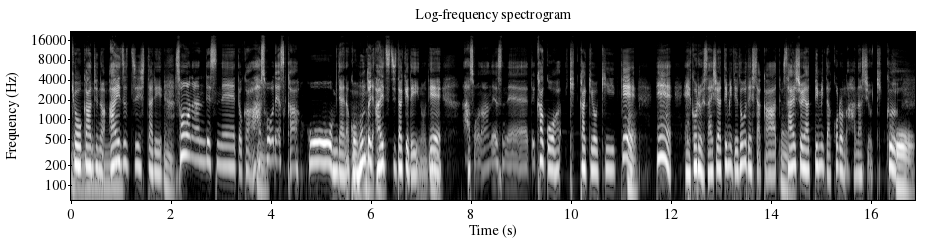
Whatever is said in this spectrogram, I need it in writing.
共感っていうのは相づちしたり、うんそうなんですね。とか、あ、うんそうですか。ほー、みたいな、こう、うん本当に相づちだけでいいので、うんあ、そうなんですね。って、過去、きっかけを聞いて、で、えーゴルフ最初やってみてどうでしたか？って、うん。最初やってみた頃の話を聞く。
